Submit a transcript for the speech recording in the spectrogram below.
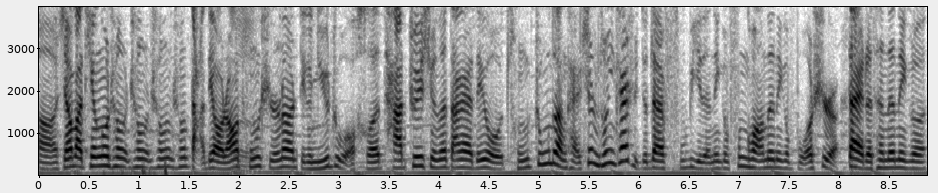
啊，想把天空城城城城打掉，然后同时呢，这个女主和她追寻的大概得有从中段开始，甚至从一开始就在伏笔的那个疯狂的那个博士，带着他的那个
